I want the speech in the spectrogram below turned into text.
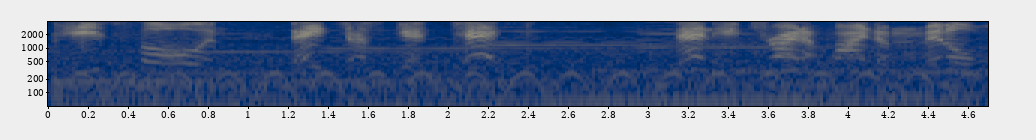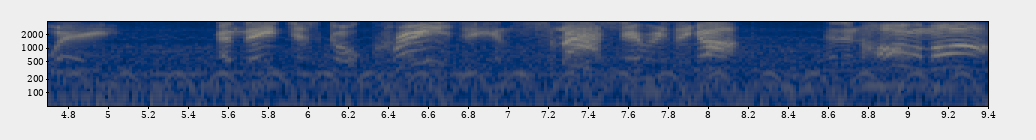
peaceful, and they'd just get ticked. Then he'd try to find a middle way, and they'd just go crazy and smash everything up, and then haul him off.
